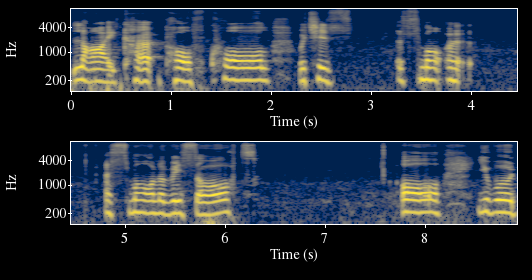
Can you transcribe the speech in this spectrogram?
like uh, Porthcawl which is a small uh, a smaller resort or you would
